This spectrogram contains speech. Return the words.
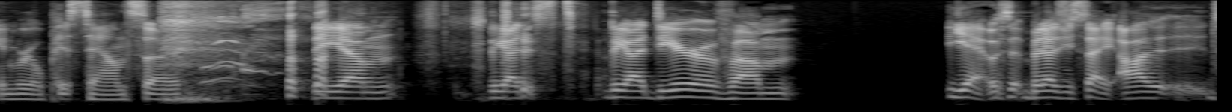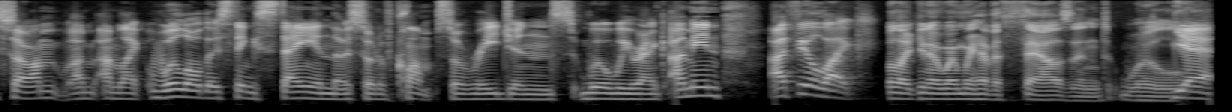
in real piss town so the um the i- the idea of um yeah was, but as you say I so I'm, I'm i'm like will all those things stay in those sort of clumps or regions? Will we rank? I mean i feel like Well, like you know, when we have a thousand, will Yeah.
